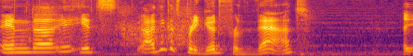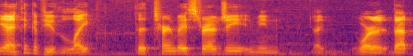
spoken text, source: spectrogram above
and uh, it, it's I think it's pretty good for that. Uh, Yeah, I think if you like the turn-based strategy, I mean, or that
